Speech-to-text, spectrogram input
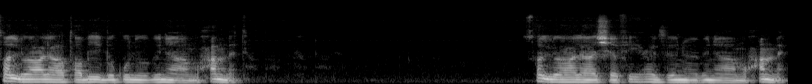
صلوا على طبيب قلوبنا محمد. صلوا على شفيع ذنوبنا محمد.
